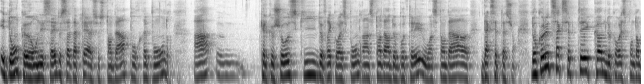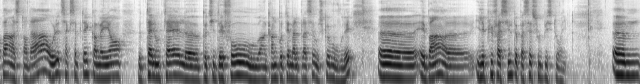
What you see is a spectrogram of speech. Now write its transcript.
Et donc on essaie de s'adapter à ce standard pour répondre à quelque chose qui devrait correspondre à un standard de beauté ou un standard d'acceptation. Donc au lieu de s'accepter comme ne correspondant pas à un standard, au lieu de s'accepter comme ayant tel ou tel euh, petit défaut ou un grain de beauté mal placé ou ce que vous voulez, euh, eh ben, euh, il est plus facile de passer sous le bistouri. Euh,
